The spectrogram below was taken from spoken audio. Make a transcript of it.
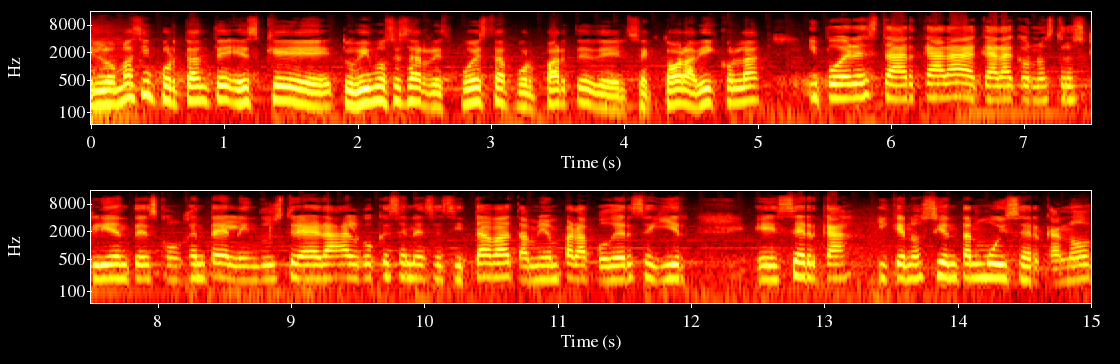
Y lo más importante es que tuvimos esa respuesta por parte del sector avícola. Y poder estar cara a cara con nuestros clientes, con gente de la industria, era algo que se necesitaba también para poder seguir eh, cerca y que nos sientan muy cerca, ¿no?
